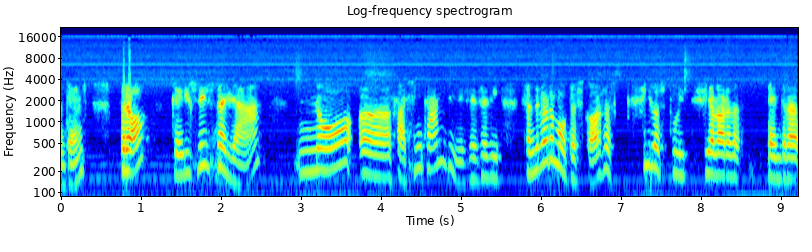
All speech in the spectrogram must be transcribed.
entens?, però que ells des d'allà no eh, facin canvis, és a dir, s'han de veure moltes coses, si, les si a l'hora de prendre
